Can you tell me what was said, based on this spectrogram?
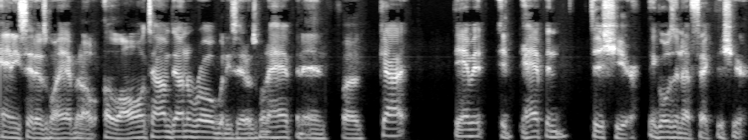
And he said it was going to happen a, a long time down the road, but he said it was going to happen. And for God damn it, it happened this year. It goes into effect this year.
